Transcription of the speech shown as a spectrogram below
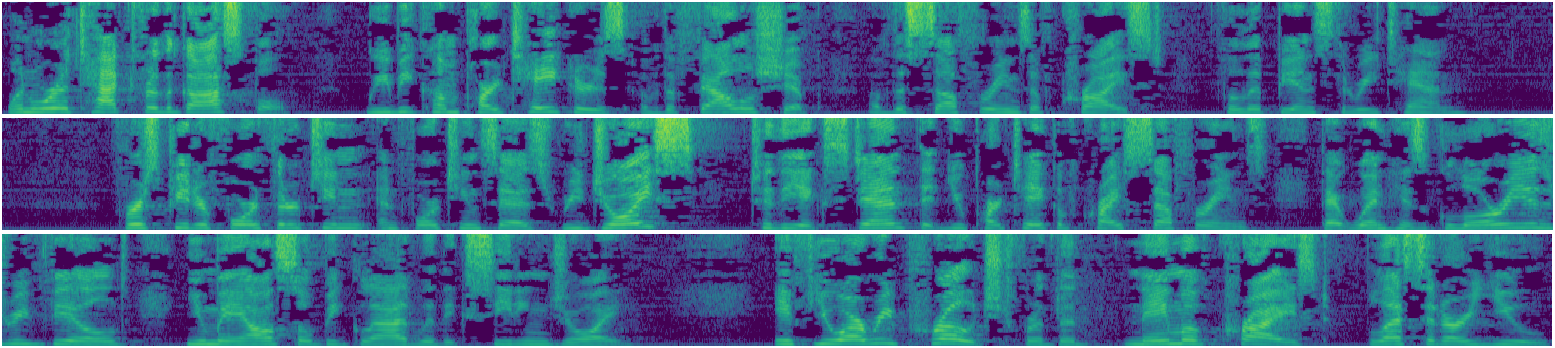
When we're attacked for the gospel, we become partakers of the fellowship of the sufferings of Christ. Philippians 3:10. 1 Peter 4:13 and 14 says, "Rejoice to the extent that you partake of Christ's sufferings, that when his glory is revealed, you may also be glad with exceeding joy. If you are reproached for the name of Christ, blessed are you,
